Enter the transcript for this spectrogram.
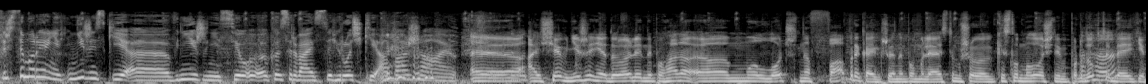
Ти ж в цьому районі Ніжинські е, в Ніжині ці консервації, гірочки, обожаю. Е, а ще в Ніжині доволі непогана е, молочна фабрика, якщо я не помиляюсь, тому що кисломолочні продукти Ага. деякі.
